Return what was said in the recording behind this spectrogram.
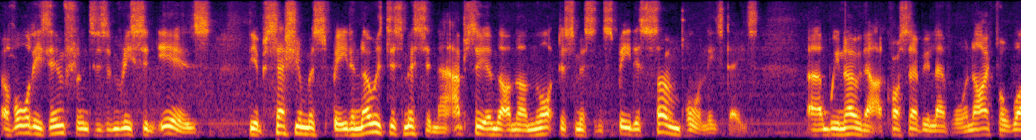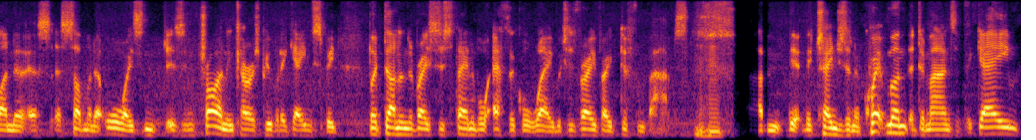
of all these influences in recent years the obsession with speed, and no one's dismissing that. Absolutely, I'm, I'm not dismissing. Speed is so important these days. Um, we know that across every level. And I, for one, as, as someone that always is in trying to encourage people to gain speed, but done in a very sustainable, ethical way, which is very, very different, perhaps. Mm-hmm. Um, the, the, changes in equipment, the demands of the game,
